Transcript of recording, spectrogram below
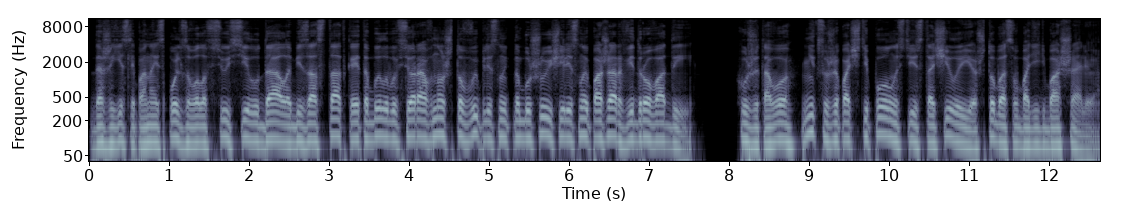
Даже если бы она использовала всю силу Дала без остатка, это было бы все равно, что выплеснуть на бушующий лесной пожар ведро воды. Хуже того, Никс уже почти полностью истощил ее, чтобы освободить Башалию.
